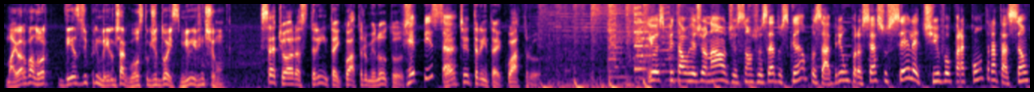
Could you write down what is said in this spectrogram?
maior valor desde 1 de agosto de 2021. 7 horas 34 minutos. Repita. 7h34. E o Hospital Regional de São José dos Campos abriu um processo seletivo para contratação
